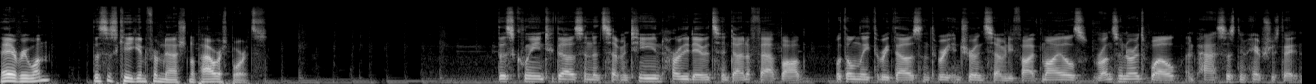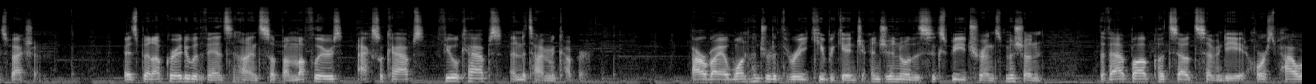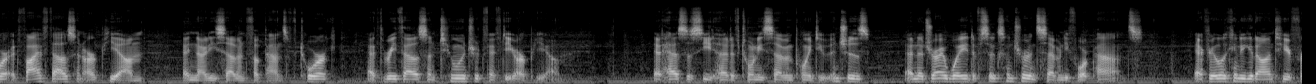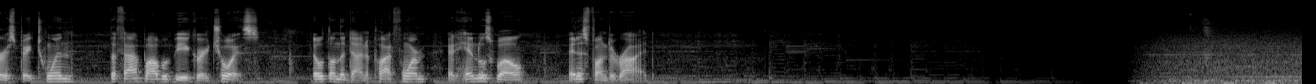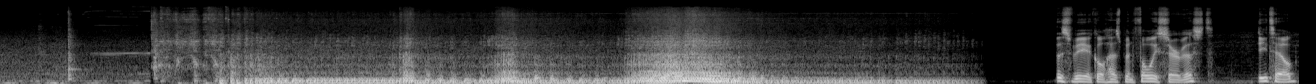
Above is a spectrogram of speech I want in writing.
Hey everyone, this is Keegan from National Power Sports. This clean 2017 Harley Davidson Dyna Fat Bob, with only 3,375 miles, runs and rides well, and passes New Hampshire State inspection. It's been upgraded with Vance & Hines slip-on mufflers, axle caps, fuel caps, and a timing cover. Powered by a 103 cubic inch engine with a 6-speed transmission, the Fat Bob puts out 78 horsepower at 5,000 RPM and 97 foot-pounds of torque at 3,250 RPM. It has a seat height of 27.2 inches and a dry weight of 674 pounds. If you're looking to get onto your first big twin, the Fat Bob would be a great choice. Built on the Dyna platform, it handles well and is fun to ride. This vehicle has been fully serviced, detailed,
